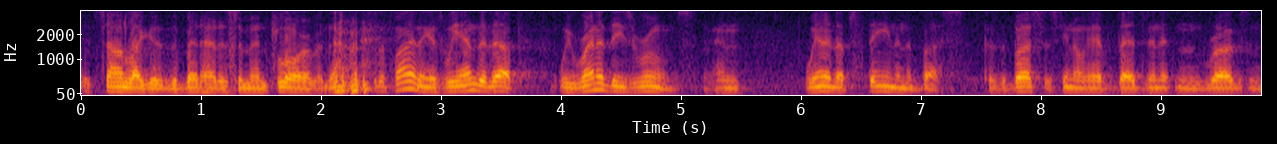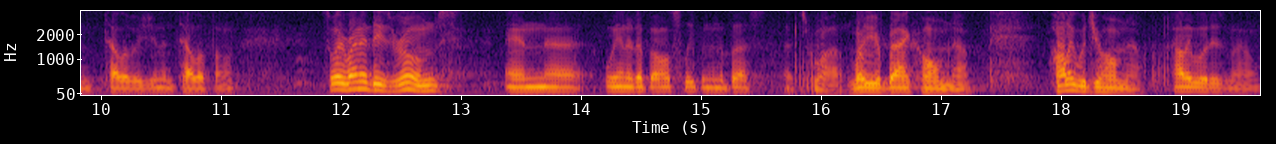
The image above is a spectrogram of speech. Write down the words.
It sounded like the bed had a cement floor, but So the funny thing is, we ended up, we rented these rooms, and we ended up staying in the bus, because the buses, you know, have beds in it, and rugs, and television, and telephone. So we rented these rooms, and uh, we ended up all sleeping in the bus. that's wild. Well, you're back home now. Hollywood, you're home now. Hollywood is my home.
